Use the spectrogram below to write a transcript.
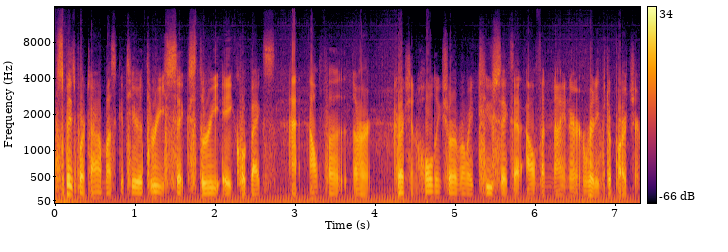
Spaceport Tower Musketeer 3638 Quebec's at Alpha, or correction, holding short of runway 26 at Alpha Niner, ready for departure.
